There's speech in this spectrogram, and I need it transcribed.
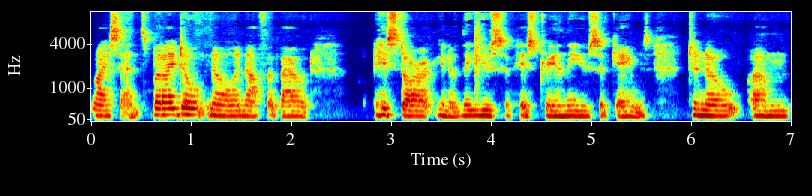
my sense, but I don't know enough about historic, you know, the use of history and the use of games to know um,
